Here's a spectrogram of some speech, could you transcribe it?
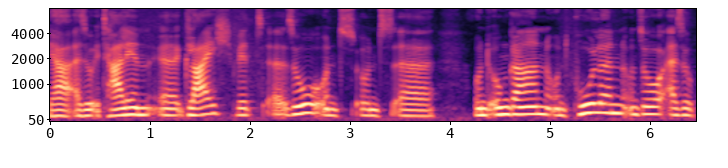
ja, also Italien äh, gleich wird äh, so und, und, äh, und Ungarn und Polen und so. Also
